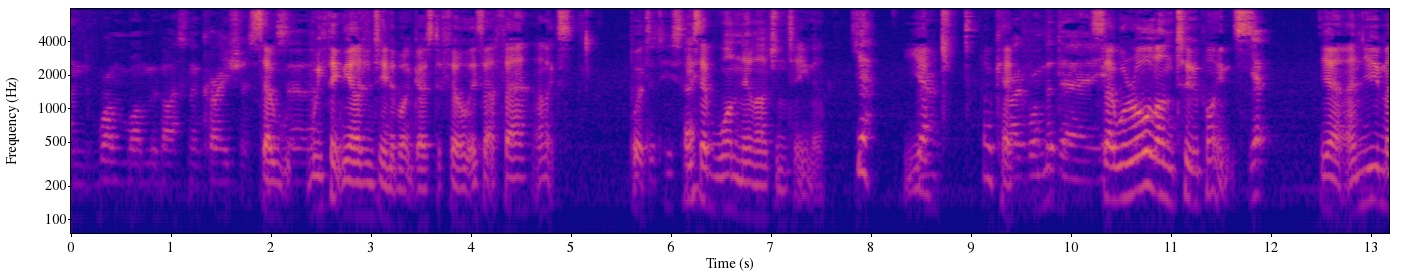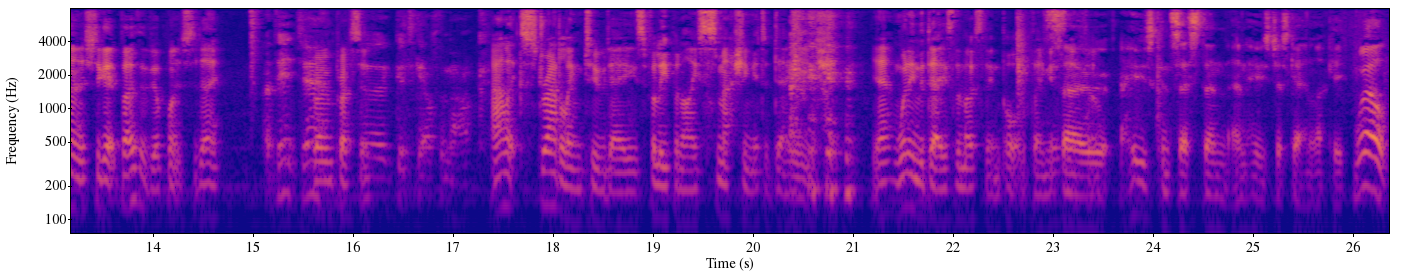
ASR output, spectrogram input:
and 1 1 with Iceland and Croatia. So it's, uh, we think the Argentina point goes to Phil. Is that fair, Alex? What did he say? He said 1 0 Argentina. Yeah. Yeah. Okay. I've won the day. So we're all on two points. Yep. Yeah, and you managed to get both of your points today. I did, yeah. Very impressive. Uh, good to get off the mark. Alex straddling two days, Philippe and I smashing it a day each. yeah, winning the day is the most important thing, isn't it? So Phil? who's consistent and who's just getting lucky? Well,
